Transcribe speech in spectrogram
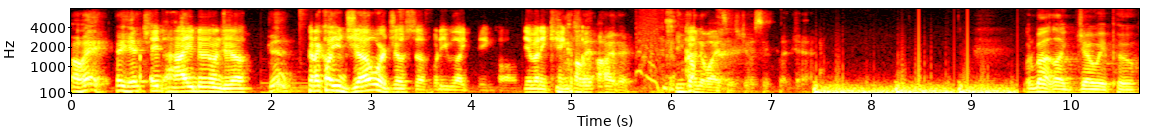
Oh, hey. Hey, Hitch. Hey, how you doing, Joe? Good. Can I call you Joe or Joseph? What do you like being called? Do you have any You can call it either. You can call me why it says Joseph, but yeah. What about like Joey Poo?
